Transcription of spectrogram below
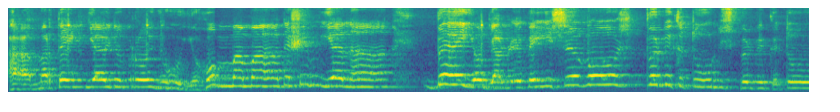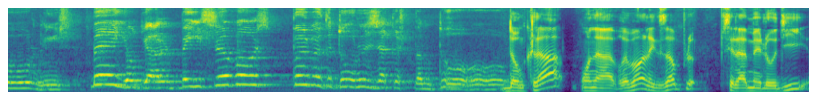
Grouille, oh maman de Chipiana. À Martin, il y a une grouille, oh maman de Chipiana. Beio dial beise vos, pervi que tournis. Beio dial beise vos, à que Donc là, on a vraiment l'exemple, c'est la mélodie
